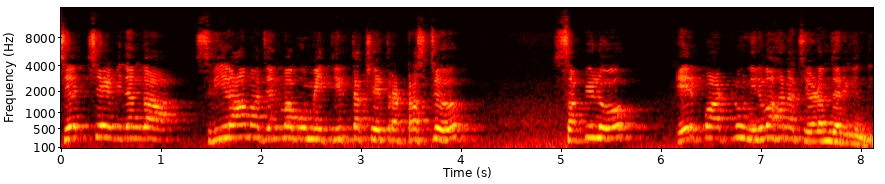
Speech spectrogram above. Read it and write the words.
చేర్చే విధంగా శ్రీరామ జన్మభూమి తీర్థక్షేత్ర ట్రస్ట్ సభ్యులు ఏర్పాట్లు నిర్వహణ చేయడం జరిగింది.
